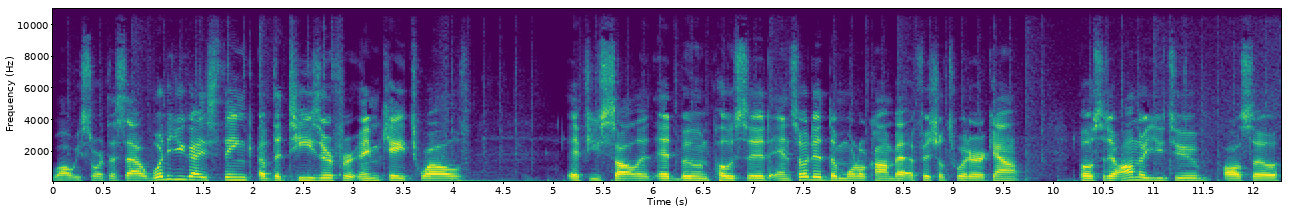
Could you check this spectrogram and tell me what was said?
While we sort this out. What do you guys think of the teaser for MK12? If you saw it, Ed Boon posted, and so did the Mortal Kombat official Twitter account. Posted it on their YouTube. Also,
